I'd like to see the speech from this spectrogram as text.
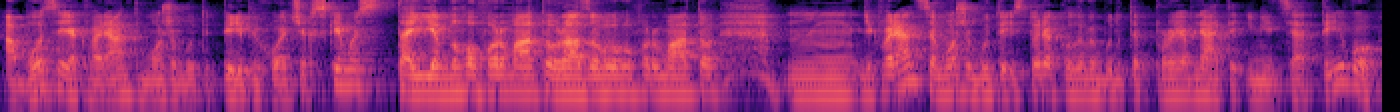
Або це як варіант може бути перепіхончик з кимось таємного формату, разового формату. Як варіант, це може бути історія, коли ви будете проявляти ініціативу,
